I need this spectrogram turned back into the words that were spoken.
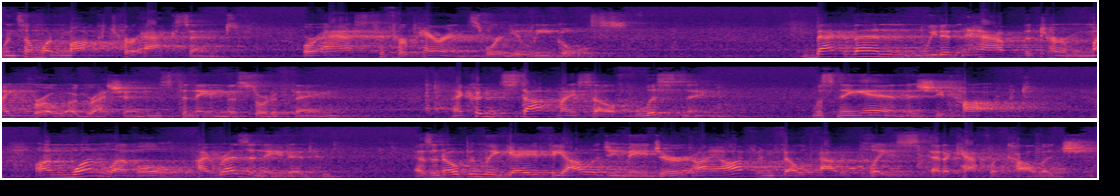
when someone mocked her accent or asked if her parents were illegals. Back then, we didn't have the term microaggressions to name this sort of thing. I couldn't stop myself listening, listening in as she talked. On one level, I resonated. As an openly gay theology major, I often felt out of place at a Catholic college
